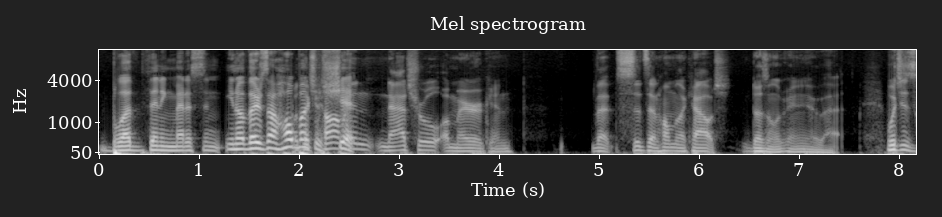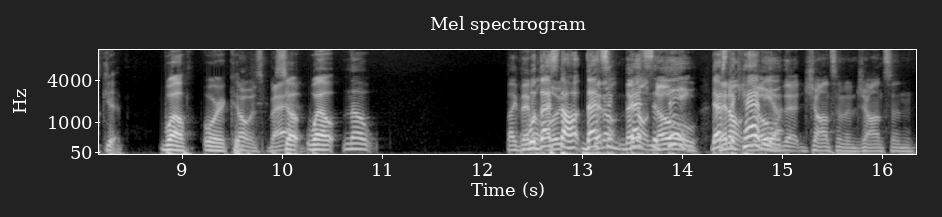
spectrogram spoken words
blood thinning medicine. You know, there's a whole But bunch the of shit. natural American that sits at home on the couch doesn't look at any of that. which is good. Well, or it could. No, it's bad. So, well, no. Like they well, that's look- the- that's they that's the know, thing. That's they the don't know caveat. that Johnson and Johnson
